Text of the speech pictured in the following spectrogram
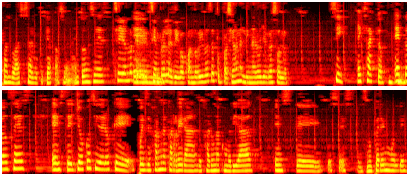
cuando haces algo que te apasiona. Entonces. Sí, es lo que em, siempre les digo. Cuando vivas de tu pasión, el dinero llega solo. Sí, exacto. Entonces, este, yo considero que, pues, dejar una carrera, dejar una comodidad, este, pues es, es romper el molde,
